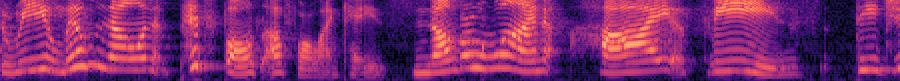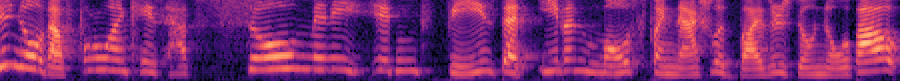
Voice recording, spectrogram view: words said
three little known pitfalls of 401ks. Number one, high fees. Did you know that 401ks have so many hidden fees that even most financial advisors don't know about?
